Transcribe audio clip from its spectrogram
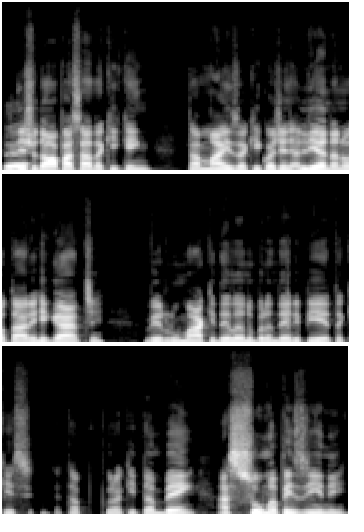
É. Deixa eu dar uma passada aqui quem tá mais aqui com a gente. Liana Notari Rigatti, Verlumac Delano Brandelli Pieta, que esse, tá por aqui também. A Suma Pesini.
